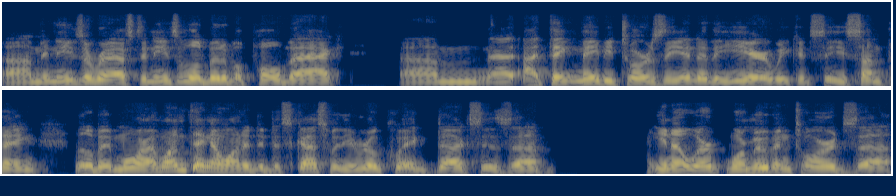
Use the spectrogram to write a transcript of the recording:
Um, it needs a rest. It needs a little bit of a pullback. Um, I, I, think maybe towards the end of the year we could see something a little bit more. And one thing I wanted to discuss with you real quick, Dux, is uh, you know we're we're moving towards uh,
